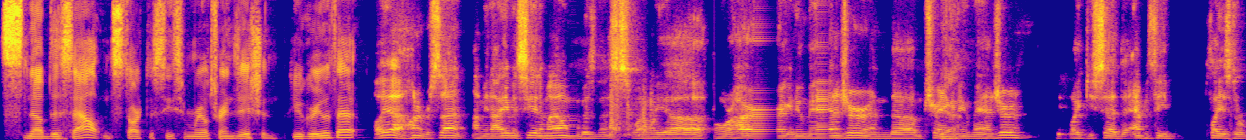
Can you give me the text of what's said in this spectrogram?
snub this out and start to see some real transition. Do you agree with that? Oh yeah, hundred percent. I mean, I even see it in my own business when we uh when we're hiring a new manager and um, training yeah. a new manager. Like you said, the empathy plays a, a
